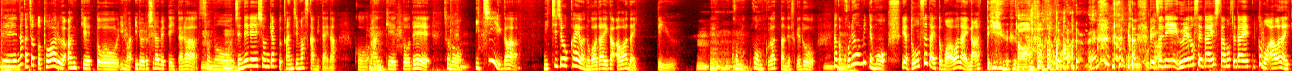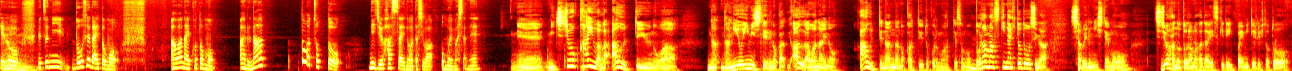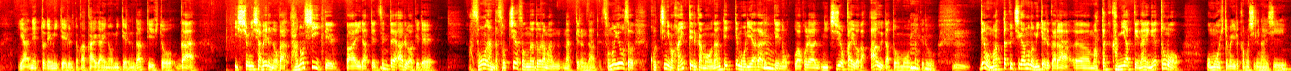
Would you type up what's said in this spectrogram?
でなんかちょっととあるアンケートを今いろいろ調べていたら、うん。その、うん。ジェネレーションギャップ感じますかみたいなこううん。アンケートで、そのうん。1位が日常会話の話題が合わないっていう項項目があったんですけど、うん。なんかこれを見てもいや同世代とも合わないなっていう。なんだよね。そういうこと別に上の世代下の世代とも合わないけど、うん。別に同世代とも合わないこともあるなとちょっと28歳の私は思いましたね。ねえ。日常会話が合うっていうのはな何を意味してるのか合う合わないの合うって何なのかっていうところもあってその、うん。ドラマ好きな人同士が喋るにしても、うん。地上波のドラマが大好きでいっぱい見てる人といやネットで見てるとか海外のを見てるんだっていう人が一緒に喋るのが楽しいっていう場合だって絶対あるわけで、あそうなんだそっちはそんなドラマになってるんだ。その要素こっちにも入ってるかもなんて言って盛り上がるっていうのは、これは日常会話が合うだと思うんだけど、うんうん。でも全く違うものを見てるから全く噛み合ってないねとも思う人もいるかもしれないし、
